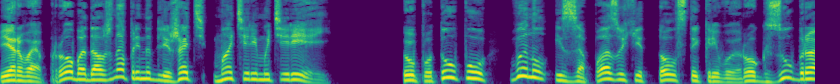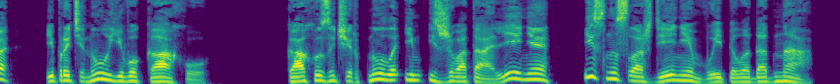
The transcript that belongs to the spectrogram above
Первая проба должна принадлежать матери матерей. Тупу-тупу вынул из-за пазухи толстый кривой рог зубра и протянул его Каху. Каху зачерпнула им из живота оленя и с наслаждением выпила до дна.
